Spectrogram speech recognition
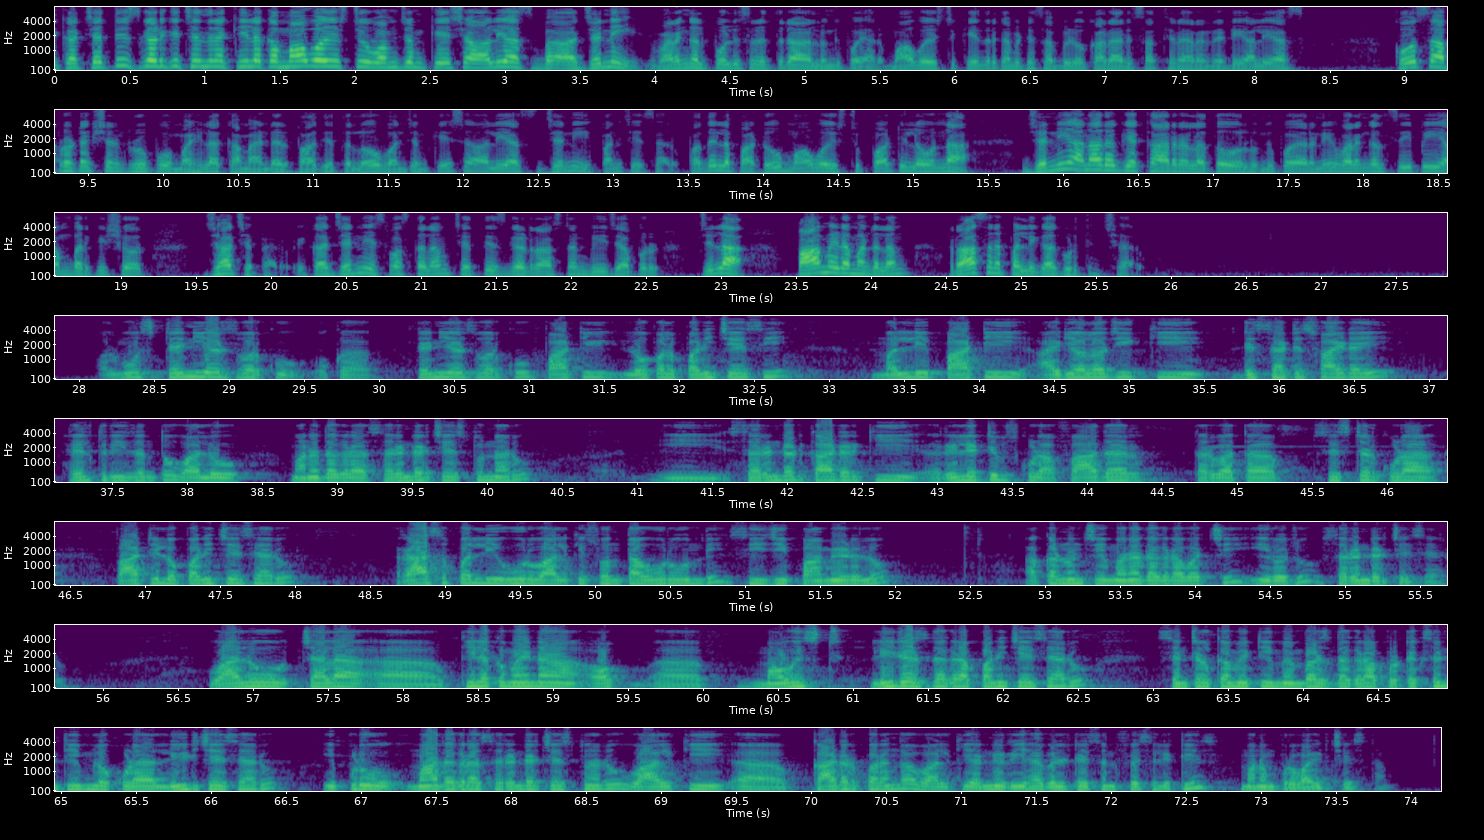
ఇక ఛత్తీస్గఢ్కి చెందిన కీలక మావోయిస్టు వంశం కేశ అలియాస్ బ- జని వరంగల్ పోలీసులు ఇతర లొంగిపోయారు. మావోయిస్టు కేంద్ర కమిటీ సభ్యుడు Kadari Satyanarayana Reddy alias Kosa protection group మహిళా కమాండర్ బాధ్యతలో వంజం కేశ అలియాస్ జని పనిచేశారు. పదేళ్ళ పాటు మావోయిస్టు పార్టీలో ఉన్న జన్ని అనారోగ్య కారణాలతో లొంగిపోయారని వరంగల్ సిపి అంబర్ కిషోర్ ఝా చెప్పారు. ఇక జన్ని స్వస్థలం ఛత్తీస్గఢ్ రాష్ట్రం బీజాపూర్ జిల్లా పామెడ మండలం రాసనపల్లిగా గుర్తించారు. ఆల్మోస్ట్ టెన్ ఇయర్స్ వరకు ఒక టెన్ ఇయర్స్ వరకు పార్టీ లోపల పనిచేసి మళ్ళీ పార్టీ ఐడియాలజీకి డిస్సాటిస్ఫైడ్ అయ్యి హెల్త్ రీజన్తో వాళ్ళు మన దగ్గర సరెండర్ చేస్తున్నారు. ఈ సరెండర్డ్ కార్డర్కి రిలేటివ్స్ కూడా ఫాదర్ తర్వాత సిస్టర్ కూడా పార్టీలో పనిచేశారు రాసపల్లి ఊరు వాళ్ళకి సొంత ఊరు ఉంది సీజీ పామేడులో. అక్కడ నుంచి మన దగ్గర వచ్చి ఈరోజు సరెండర్ చేశారు. వాళ్ళు చాలా కీలకమైన మావోయిస్ట్ లీడర్స్ దగ్గర పనిచేశారు సెంట్రల్ కమిటీ మెంబర్స్ దగ్గర ప్రొటెక్షన్ టీంలో కూడా లీడ్ చేశారు. ఇప్పుడు మా దగ్గర సరెండర్ చేస్తున్నారు. వాళ్ళకి కార్డర్ కాడర్ పరంగా వాళ్ళకి అన్ని రీహాబిలిటేషన్ ఫెసిలిటీస్ మనం ప్రొవైడ్ చేస్తాం.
